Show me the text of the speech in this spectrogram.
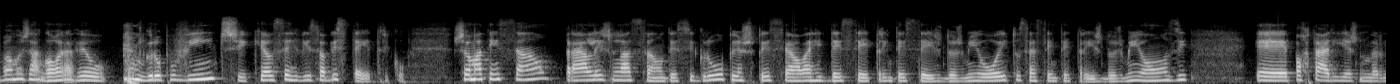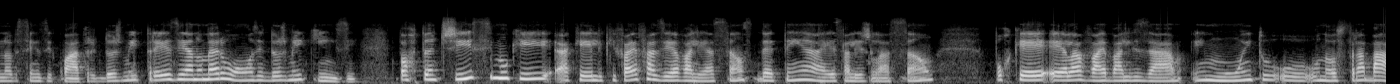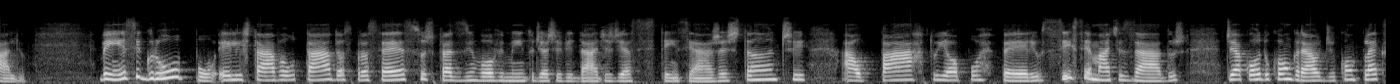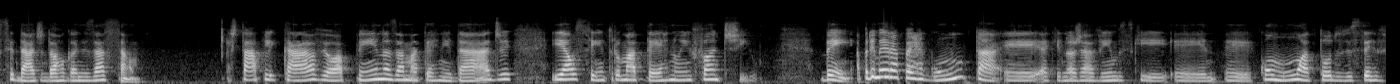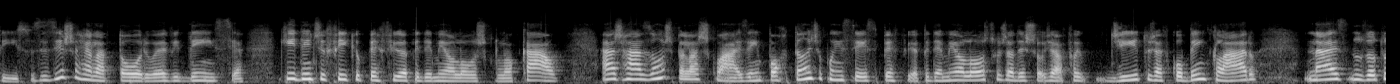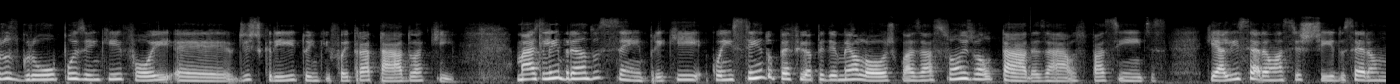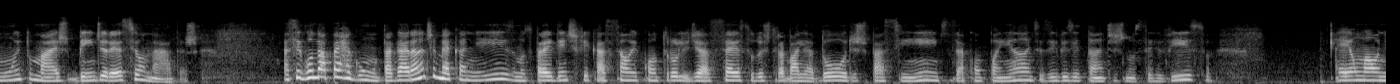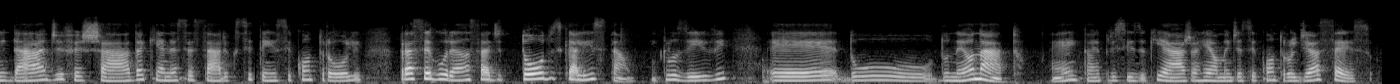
Vamos agora ver o grupo 20, que é o serviço obstétrico. Chama atenção para a legislação desse grupo, em especial a RDC 36 de 2008, 63 de 2011, é, portarias número 904 de 2013 e a número 11 de 2015. Importantíssimo que aquele que vai fazer a avaliação detenha essa legislação, porque ela vai balizar em muito o, o nosso trabalho. Bem, esse grupo ele está voltado aos processos para desenvolvimento de atividades de assistência à gestante, ao parto e ao puerpério sistematizados de acordo com o grau de complexidade da organização. Está aplicável apenas à maternidade e ao centro materno infantil. Bem, a primeira pergunta é, é que nós já vimos que é, é, comum a todos os serviços. Existe relatório, evidência que identifique o perfil epidemiológico local? As razões pelas quais é importante conhecer esse perfil epidemiológico já deixou, já foi dito, já ficou bem claro nas, nos outros grupos em que foi é, descrito, em que foi tratado aqui. Mas lembrando sempre que, conhecendo o perfil epidemiológico, as ações voltadas aos pacientes que ali serão assistidos serão muito mais bem direcionadas. A segunda pergunta: garante mecanismos para identificação e controle de acesso dos trabalhadores, pacientes, acompanhantes e visitantes no serviço? É uma unidade fechada que é necessário que se tenha esse controle para a segurança de todos que ali estão, inclusive é, do, do neonato. Né? Então é preciso que haja realmente esse controle de acesso.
